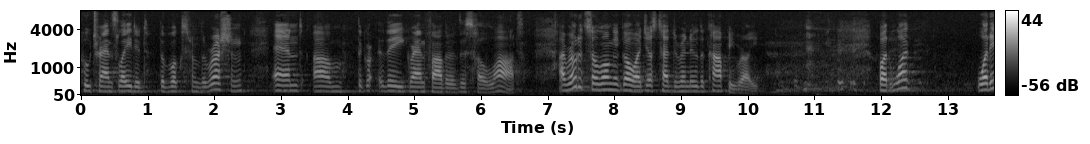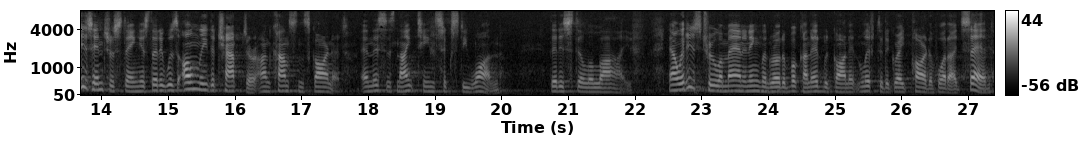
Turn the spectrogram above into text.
who translated the books from the Russian, and um, the, the grandfather of this whole lot. I wrote it so long ago, I just had to renew the copyright. but what, what is interesting is that it was only the chapter on Constance Garnett, and this is 1961, that is still alive. Now, it is true a man in England wrote a book on Edward Garnett and lifted a great part of what I'd said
